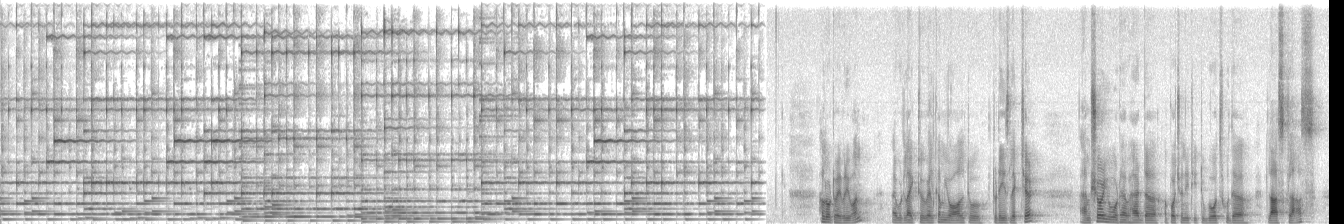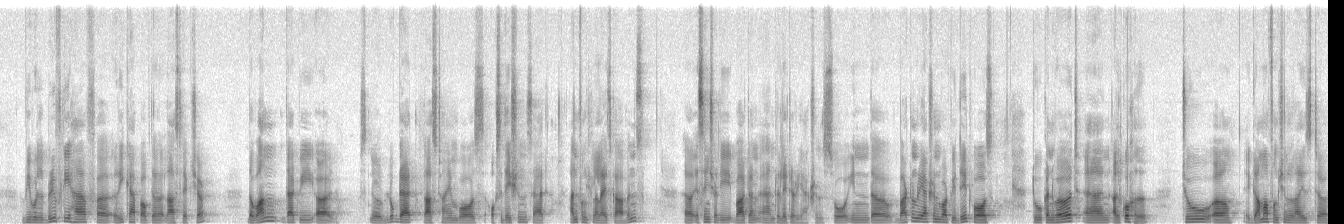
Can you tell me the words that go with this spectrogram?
Hello to everyone. I would like to welcome you all to today's lecture. I am sure you would have had the opportunity to go through the last class. We will briefly have a recap of the last lecture. The one that we uh, uh looked at last time was oxidations at unfunctionalized carbons uh, essentially Barton and related reactions. So, in the Barton reaction what we did was to convert an alcohol to uh, a gamma functionalized uh,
